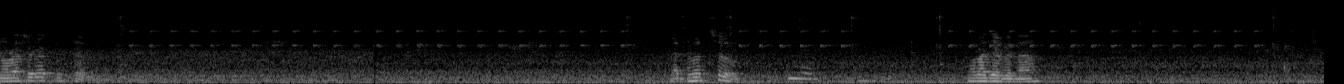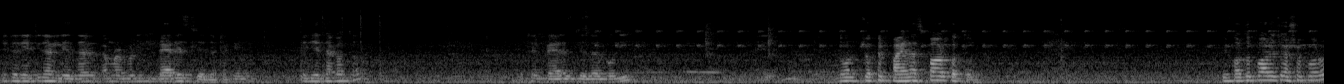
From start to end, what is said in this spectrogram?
নড়াচড়া করতে হবে। ব্যথা পাচ্ছ? নড়া যাবে না। এটা রেটিনাল লেজার আমরা বলি ব্যারেজ লেজারটাকে। এগিয়ে থাকো তো। এটা ব্যারেজ লেজার বলি। তোমার চোখের মাইনাস পাওয়ার কত? তুমি কত পাওয়ারে চশমা পড়ো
